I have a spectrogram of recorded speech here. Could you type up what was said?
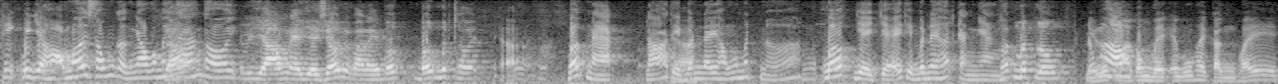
thì bây giờ họ mới sống gần nhau có mấy Đó. tháng thôi. Bây giờ ông này về sớm thì bà này bớt bớt mít thôi. dạ. Bớt nạt. Đó thì Dạ. bên đây không có mít nữa. Bớt về trễ thì bên đây hết cằn nhằn. Hết mít luôn. Nhiều Đúng lúc không? mà công việc em cũng phải cần phải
